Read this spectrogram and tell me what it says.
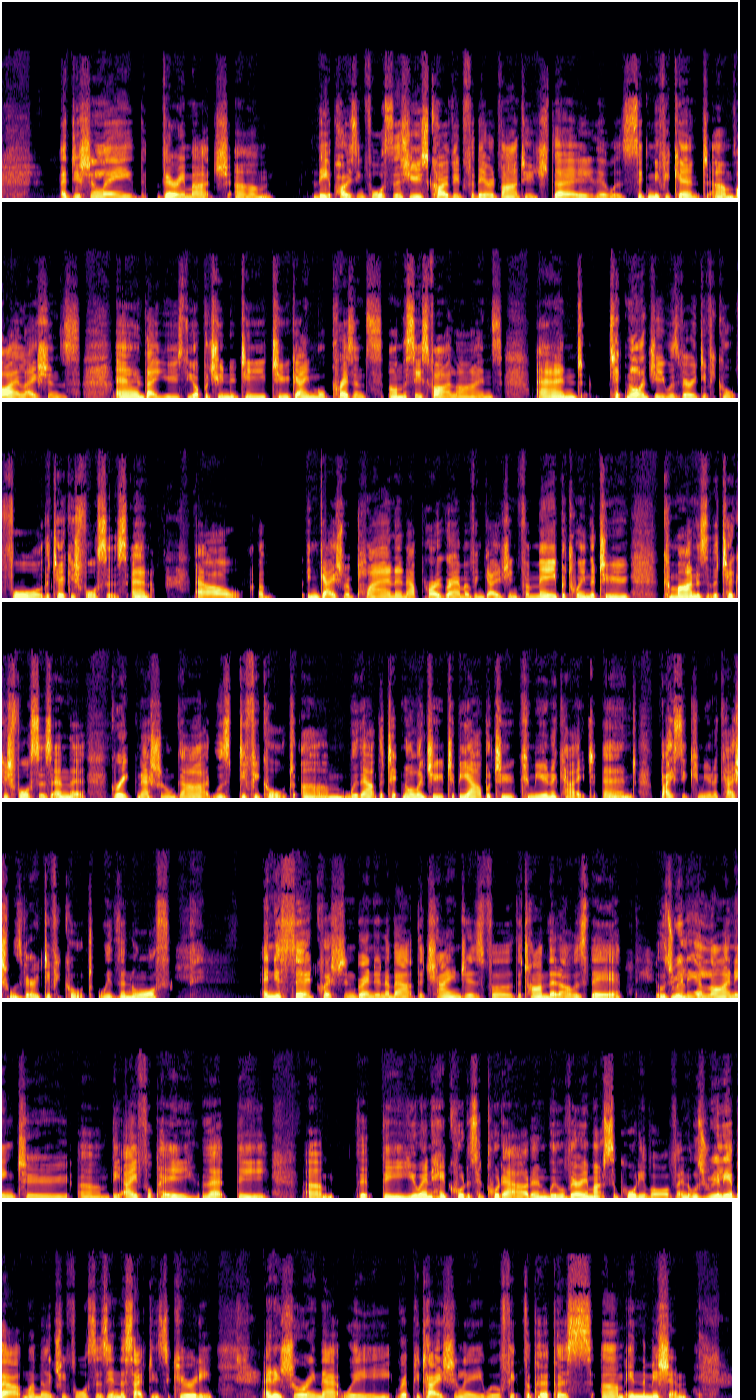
Additionally, very much um, the opposing forces used COVID for their advantage. They, there was significant um, violations and they used the opportunity to gain more presence on the ceasefire lines and technology was very difficult for the Turkish forces and our engagement plan and our program of engaging for me between the two commanders of the Turkish forces and the Greek National Guard was difficult um, without the technology to be able to communicate. And basic communication was very difficult with the North. And your third question, Brendan, about the changes for the time that I was there, it was really aligning to um, the A4P that the um, that the UN headquarters had put out and we were very much supportive of. And it was really about my military forces in the safety and security and ensuring that we reputationally we were fit for purpose um, in the mission.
